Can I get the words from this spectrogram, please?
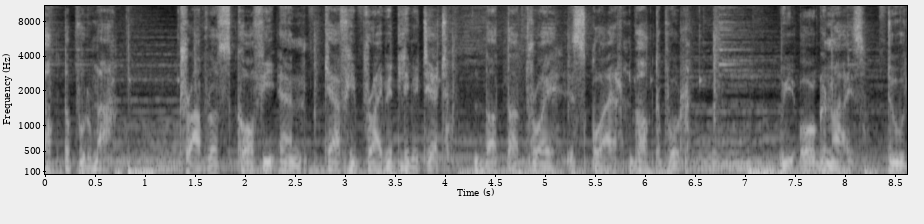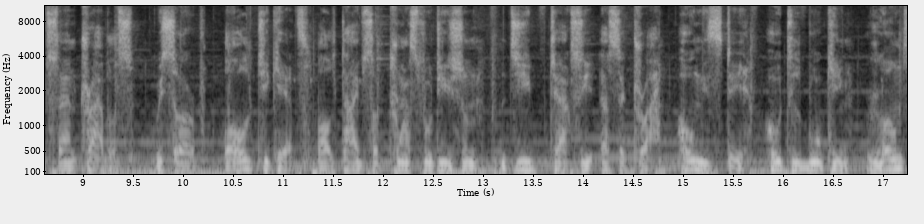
भक्तपुरमा travels coffee and cafe private limited Dattatreya square Bhaktapur भक्तपुरज tours and travels transportation jeep taxi etcetera home stay hotel booking lunch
